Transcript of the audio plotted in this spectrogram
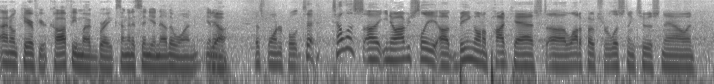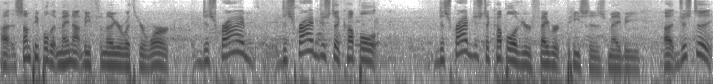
I don't care if your coffee mug breaks. I'm going to send you another one. You know? Yeah, that's wonderful. T- tell us, uh, you know, obviously, uh, being on a podcast, uh, a lot of folks are listening to us now, and uh, some people that may not be familiar with your work. Describe, describe just a couple, describe just a couple of your favorite pieces, maybe, uh, just to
